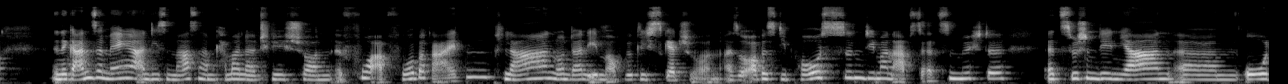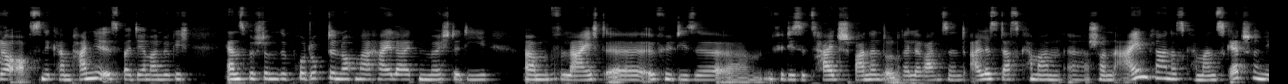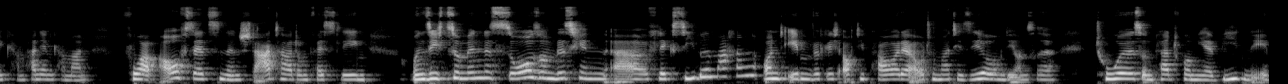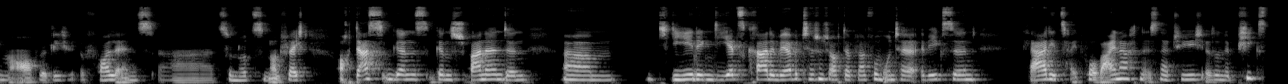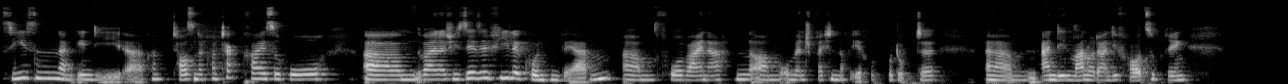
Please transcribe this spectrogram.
Eine ganze Menge an diesen Maßnahmen kann man natürlich schon äh, vorab vorbereiten, planen und dann eben auch wirklich schedulen. Also ob es die Posts sind, die man absetzen möchte äh, zwischen den Jahren ähm, oder ob es eine Kampagne ist, bei der man wirklich ganz bestimmte Produkte nochmal highlighten möchte, die ähm, vielleicht äh, für diese ähm, für diese Zeit spannend und relevant sind. Alles das kann man äh, schon einplanen, das kann man sketchen, die Kampagnen kann man vorab aufsetzen, ein Startdatum festlegen und sich zumindest so so ein bisschen äh, flexibel machen und eben wirklich auch die Power der Automatisierung, die unsere Tools und Plattformen hier bieten, eben auch wirklich vollends äh, zu nutzen. Und vielleicht auch das ganz ganz spannend, denn ähm, diejenigen, die jetzt gerade werbetechnisch auf der Plattform unterwegs sind, klar, die Zeit vor Weihnachten ist natürlich so eine Peak-Season, dann gehen die äh, tausende Kontaktpreise hoch, ähm, weil natürlich sehr, sehr viele Kunden werben ähm, vor Weihnachten, ähm, um entsprechend noch ihre Produkte ähm, an den Mann oder an die Frau zu bringen.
